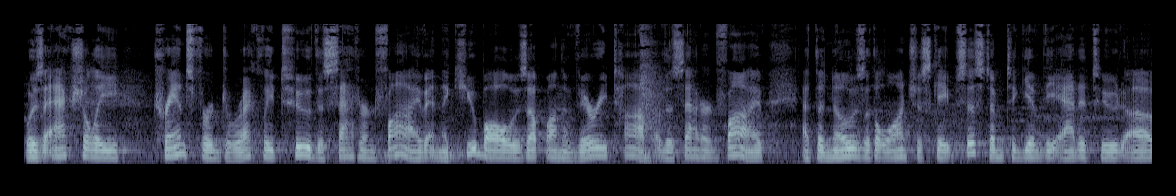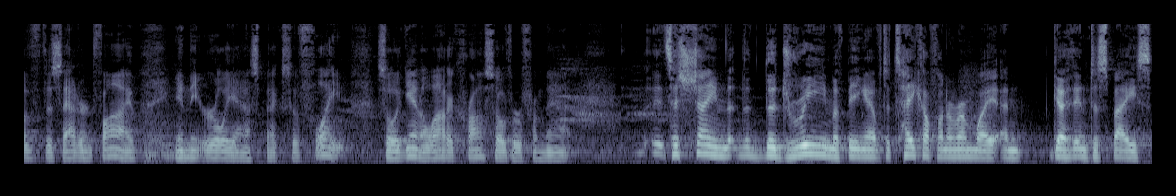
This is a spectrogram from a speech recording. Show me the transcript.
was actually transferred directly to the Saturn V, and the Q-ball was up on the very top of the Saturn V at the nose of the launch escape system to give the attitude of the Saturn V in the early aspects of flight. So, again, a lot of crossover from that it's a shame that the, the dream of being able to take off on a runway and go into space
